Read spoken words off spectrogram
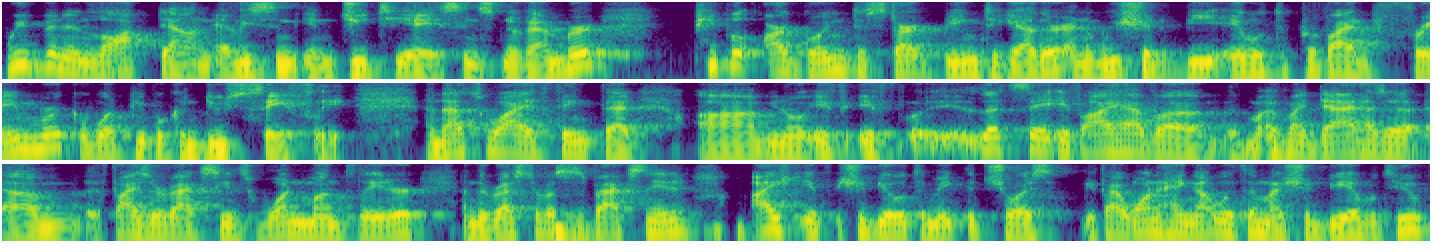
we've been in lockdown at least in, in gta since november people are going to start being together and we should be able to provide a framework of what people can do safely. And that's why i think that um, you know if, if let's say if i have a if my, if dad has a um, pfizer vaccine it's one month later and the rest of us is vaccinated i should be able to make the choice. If i want to hang out with him i should be able to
